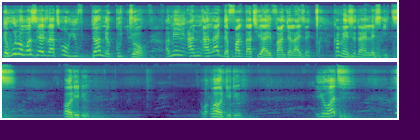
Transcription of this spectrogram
The woman says that, oh, you've done a good job. I mean, I, I like the fact that you are evangelizing. Come and sit down and let's eat. What would you do? What, would you do? You what?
